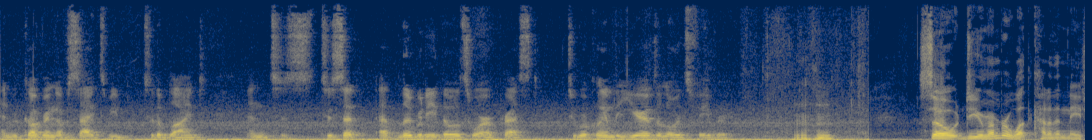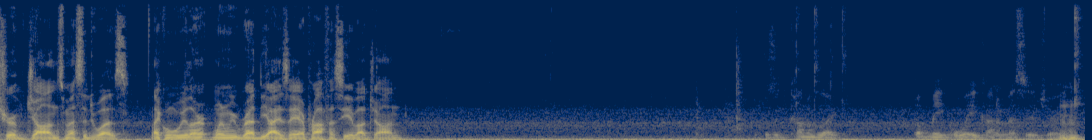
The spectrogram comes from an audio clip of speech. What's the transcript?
and recovering of sight to, be, to the blind, and to, to set at liberty those who are oppressed, to proclaim the year of the Lord's favor. Mm-hmm. So, do you remember what kind of the nature of John's message was? Like when we learned when we read the Isaiah prophecy about John. Was it kind of like a make way kind of message? Or? Mm-hmm.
